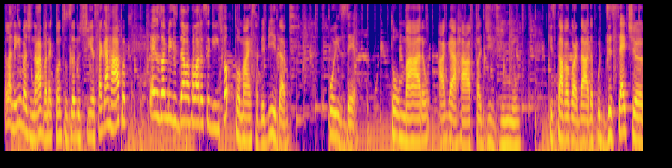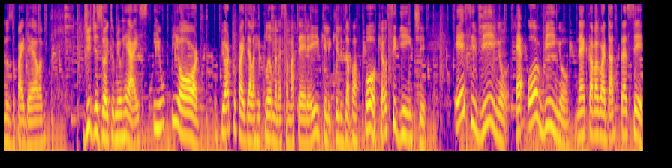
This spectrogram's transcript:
ela nem imaginava, né, quantos anos tinha essa garrafa. E aí os amigos dela falaram o seguinte: vamos tomar essa bebida? Pois é, tomaram a garrafa de vinho que estava guardada por 17 anos do pai dela, de 18 mil reais. E o pior, o pior que o pai dela reclama nessa matéria aí, que ele, que ele desabafou, que é o seguinte. Esse vinho é o vinho, né, que estava guardado para ser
